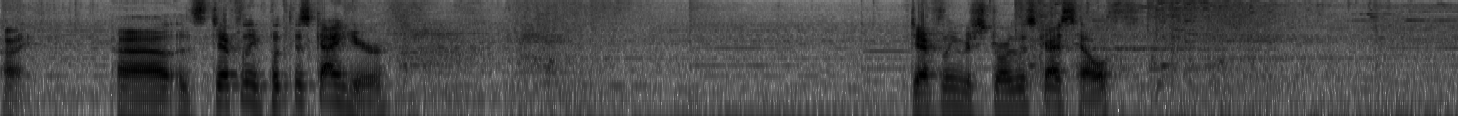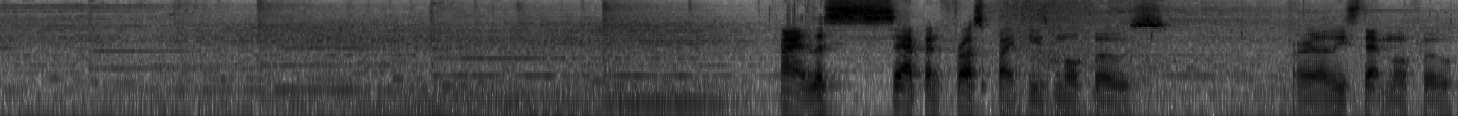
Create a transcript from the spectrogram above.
All right. Uh, let's definitely put this guy here. Definitely restore this guy's health. Alright, let's sap and frostbite these mofos. Or at least that mofo.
